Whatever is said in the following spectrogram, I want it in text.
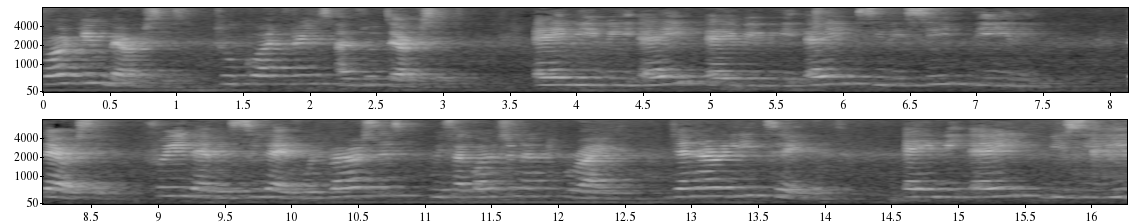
14 verses, two quatrains and two tercets, ABBA, ABBA, CDC, DED. Tercet, three 11 syllable verses with a consonant rhyme, generally tailed. ABA, BCB, CDC,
